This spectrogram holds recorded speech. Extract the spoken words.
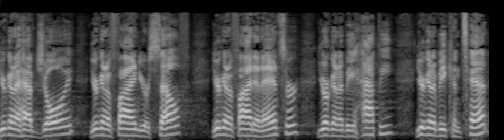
You're going to have joy. You're going to find yourself. You're going to find an answer. You're going to be happy. You're going to be content.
